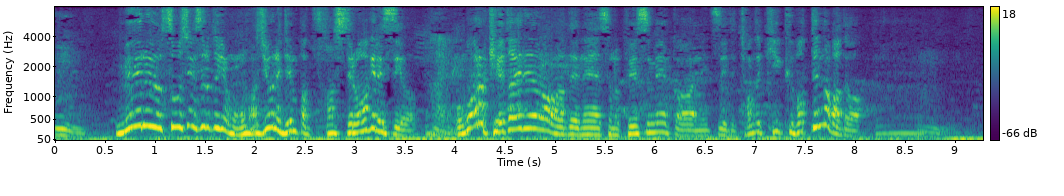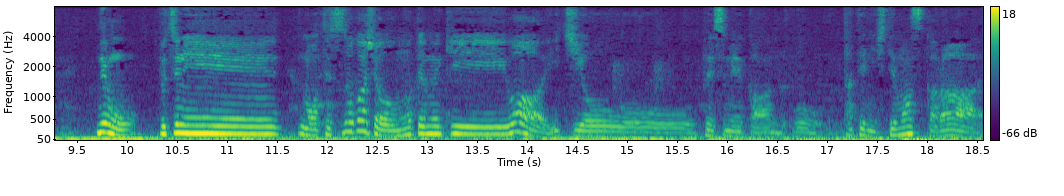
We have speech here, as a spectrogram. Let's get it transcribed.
うんメールを送信するときも同じように電波発してるわけですよ、はい。お前ら携帯電話でねそのペースメーカーについてちゃんと気配ってんのかと。でも別に、まあ、鉄道会社は表向きは一応ペースメーカーを盾にしてますから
